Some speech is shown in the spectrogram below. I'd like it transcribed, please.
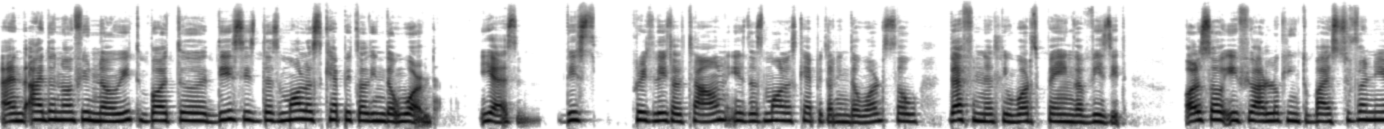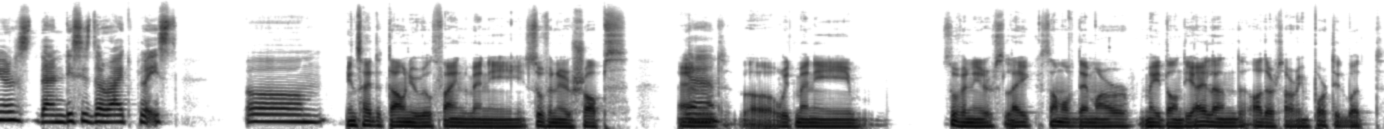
and i don't know if you know it but uh, this is the smallest capital in the world yes this pretty little town is the smallest capital in the world so definitely worth paying a visit also if you are looking to buy souvenirs then this is the right place um Inside the town, you will find many souvenir shops and uh, with many souvenirs. Like some of them are made on the island, others are imported, but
